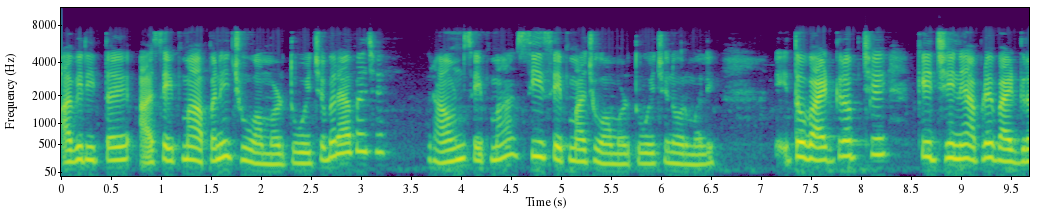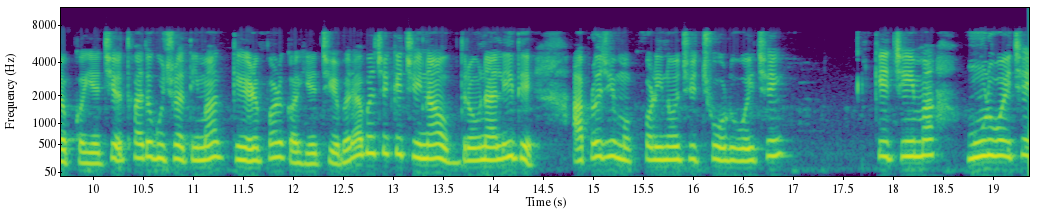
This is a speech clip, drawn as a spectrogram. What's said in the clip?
આવી રીતે આ શેપમાં આપણને જોવા મળતું હોય છે. બરાબર છે? રાઉન્ડ શેપમાં સી શેપમાં જોવા મળતું હોય છે નોર્મલી એ તો વાઇટ ગ્રબ છે કે જેને આપણે વાઇટ ગ્રબ કહીએ છીએ અથવા તો ગુજરાતીમાં ઘેડ પણ કહીએ છીએ. બરાબર છે કે જેના ઉપદ્રવના લીધે આપણો જે મગફળીનો જે છોડ હોય છે કે જેમાં મૂળ હોય છે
